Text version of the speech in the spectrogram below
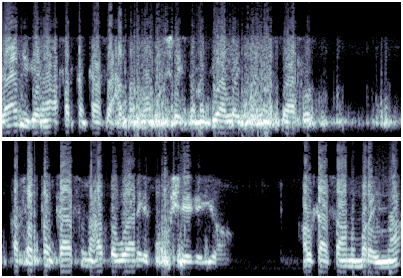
Laamigana afartankaasa hadda noo qorshaysan haddii alla saaro afartankaasna hadda waana isku sheegayo. Halkaasaanu maraynaa.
